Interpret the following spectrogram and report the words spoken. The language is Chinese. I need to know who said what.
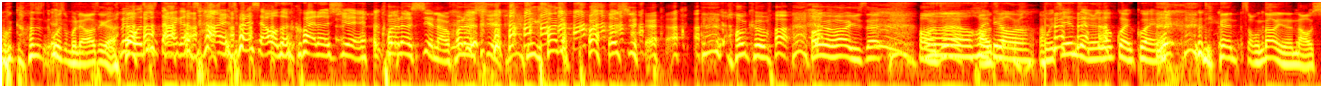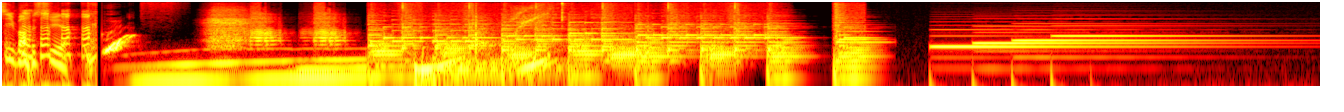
Speaker 1: 我们刚刚为什么聊到这个？
Speaker 2: 没有，我就是打个岔，突然想我的快乐穴，
Speaker 1: 快乐线啦，快乐穴，你刚刚讲快乐穴，好可怕，好可怕，雨生，哦，真的坏掉了，
Speaker 2: 我今天整个人都怪怪的，
Speaker 1: 你看肿到你的脑细胞去了。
